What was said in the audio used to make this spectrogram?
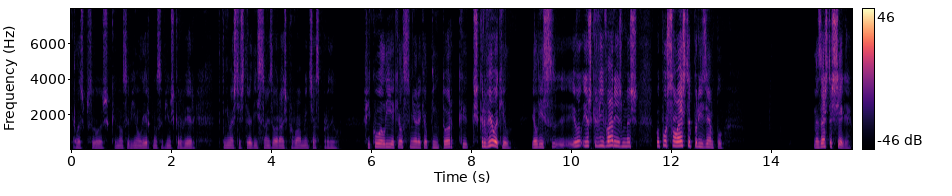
aquelas pessoas que não sabiam ler, que não sabiam escrever, que tinham estas tradições orais, provavelmente já se perdeu. Ficou ali aquele senhor, aquele pintor que, que escreveu aquilo. Ele disse: eu, eu escrevi várias, mas vou pôr só esta, por exemplo. Mas esta chega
